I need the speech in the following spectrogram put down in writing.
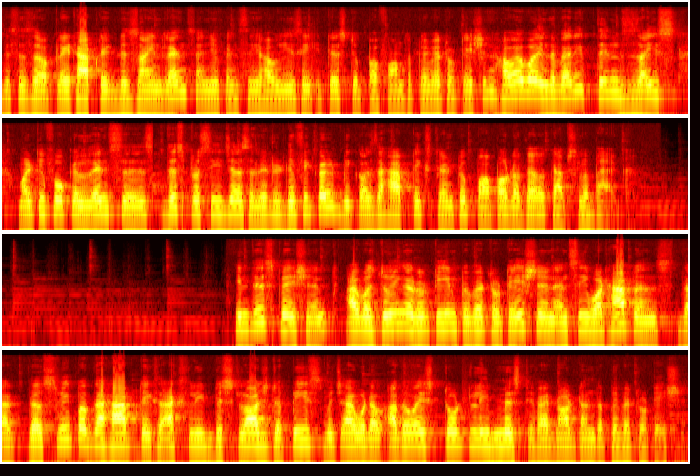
This is a plate haptic design lens and you can see how easy it is to perform the pivot rotation. However, in the very thin Zeiss multifocal lenses, this procedure is a little difficult because the haptics tend to pop out of the capsular bag. In this patient, I was doing a routine pivot rotation and see what happens that the sweep of the haptics actually dislodged a piece which I would have otherwise totally missed if I had not done the pivot rotation.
